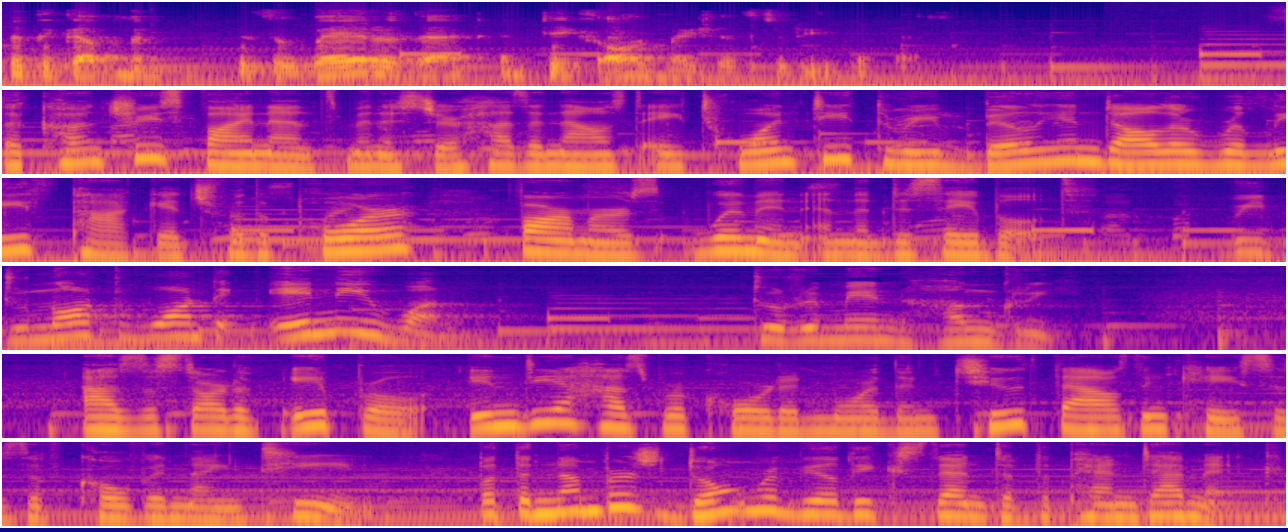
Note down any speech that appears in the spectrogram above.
that the government is aware of that and takes all measures to deal with that. The country's finance minister has announced a $23 billion relief package for the poor, farmers, women, and the disabled. We do not want anyone to remain hungry. As the start of April, India has recorded more than 2,000 cases of COVID 19. But the numbers don't reveal the extent of the pandemic,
